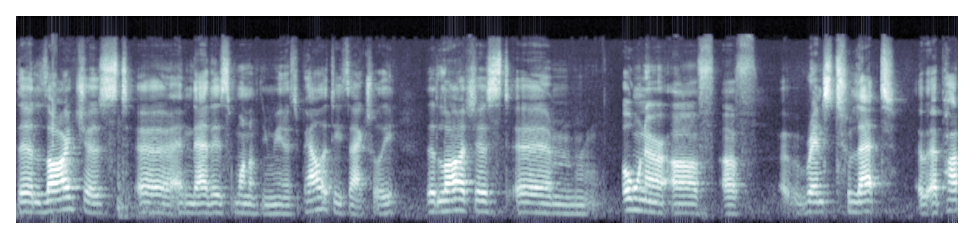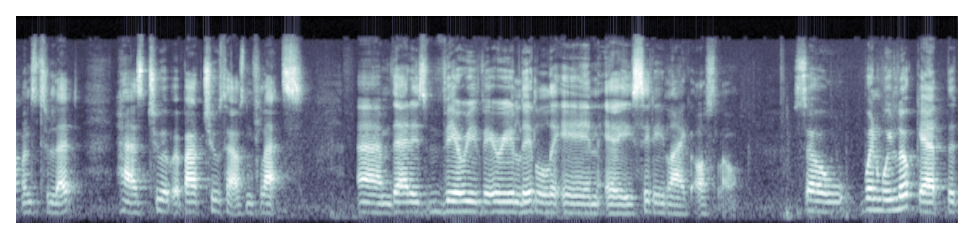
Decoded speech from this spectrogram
The largest, uh, and that is one of the municipalities actually, the largest um, owner of, of rents to let, apartments to let, has two, about 2,000 flats. Um, that is very, very little in a city like Oslo. So when we look at the,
